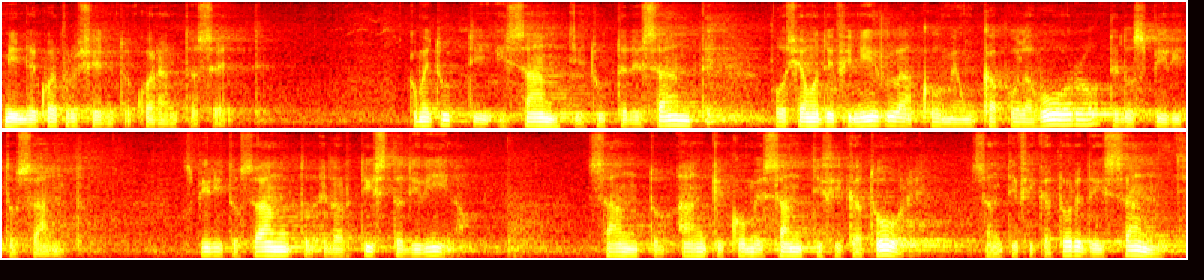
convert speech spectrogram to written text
1447. Come tutti i santi e tutte le sante, possiamo definirla come un capolavoro dello Spirito Santo. Lo Spirito Santo è l'artista divino, santo anche come santificatore, santificatore dei santi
